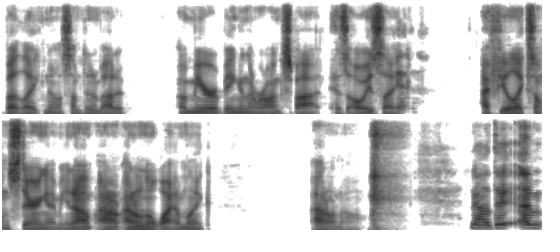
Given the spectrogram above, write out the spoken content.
but like no, something about it a mirror being in the wrong spot is always like Yeah. I feel like something's staring at me, and I, I don't I don't know why. I'm like, I don't know. No, there um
